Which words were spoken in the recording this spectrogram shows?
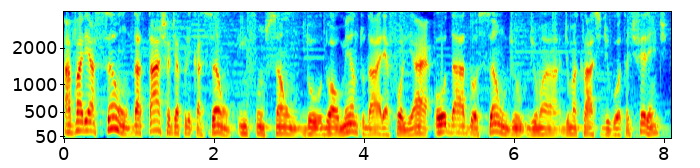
A variação da taxa de aplicação em função do, do aumento da área foliar ou da adoção de, de, uma, de uma classe de gota diferente,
